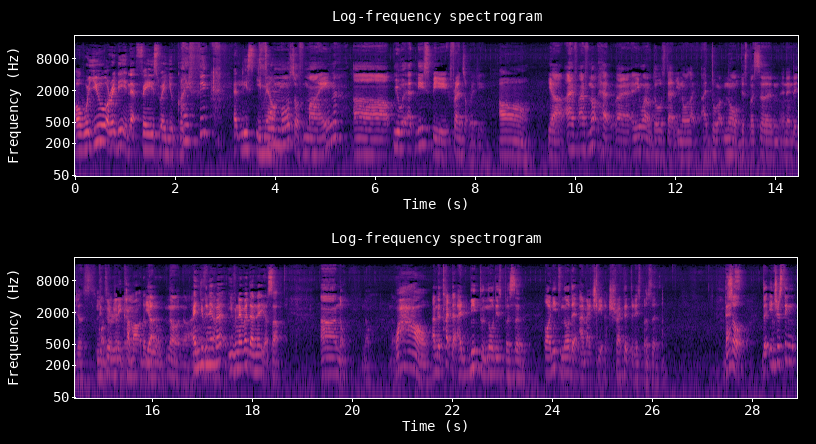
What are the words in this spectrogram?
Or were you already in that phase where you could I think at least email? for most of mine, uh, we will at least be friends already. oh. Yeah, I've, I've not had uh, any one of those that you know like I do not know of this person and then they just Literally come out of the yeah, blue. No, no. I And you've never have- you've never done that yourself. Uh no, no, no. Wow. I'm the type that I need to know this person, or I need to know that I'm actually attracted to this person. That's So the interesting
